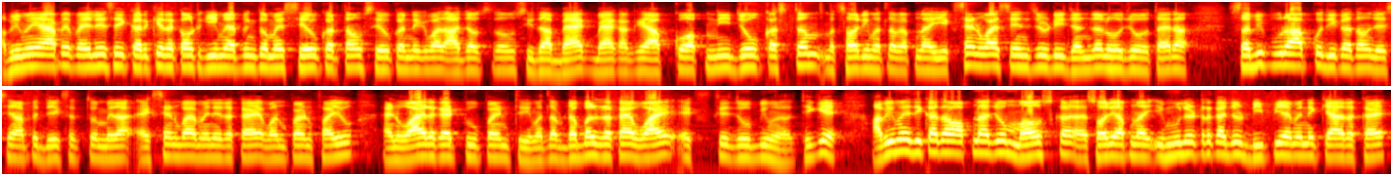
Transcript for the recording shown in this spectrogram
अभी मैं यहाँ पे पहले से ही करके रखा हूँ की मैपिंग तो मैं सेव करता हूँ। सेव करने के बाद आ जाता हूँ सीधा बैक बैक आके आपको अपनी जो कस्टम सॉरी मतलब अपना X and Y sensitivity general हो, जो होता है ना, सभी पूरा आपको दिखाता हूँ। जैसे यहाँ पे देख सकते हो मेरा एक्स एंड वाई मैंने रखा है वन एंड वाई रखा है टू मतलब डबल रखा है वाई एक्स के जो भी मतलब ठीक है? अभी मैं दिखाता हूँ अपना जो माउस का सॉरी अपना इमुलेटर का जो डी मैंने क्या रखा है?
